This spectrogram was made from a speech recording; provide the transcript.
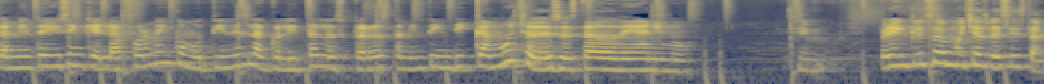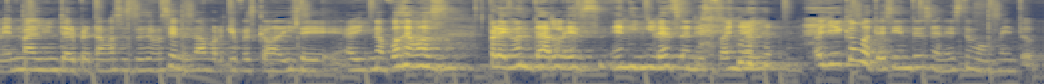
también te dicen que la forma en cómo tienen la colita los perros también te indica mucho de su estado de ánimo. Sí, pero incluso muchas veces también malinterpretamos estas emociones, ¿no? Porque pues como dice, ahí no podemos preguntarles en inglés o en español, oye, ¿cómo te sientes en este momento?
